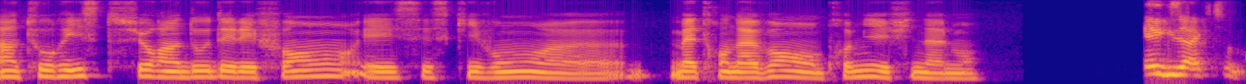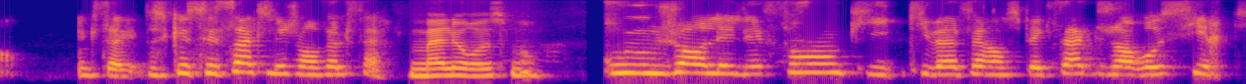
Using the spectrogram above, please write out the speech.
un touriste sur un dos d'éléphant, et c'est ce qu'ils vont mettre en avant en premier finalement. Exactement. Exact. Parce que c'est ça que les gens veulent faire. Malheureusement. Ou genre l'éléphant qui, qui va faire un spectacle genre au cirque,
